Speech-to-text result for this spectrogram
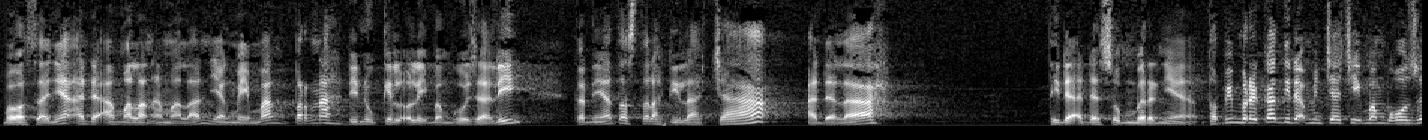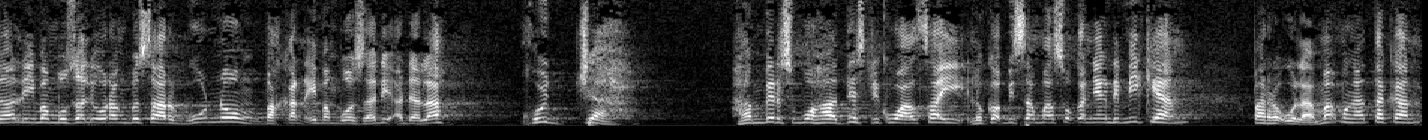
bahwasanya ada amalan-amalan yang memang pernah dinukil oleh Imam Ghazali, ternyata setelah dilacak adalah tidak ada sumbernya. Tapi mereka tidak mencaci Imam Ghazali. Imam Ghazali orang besar, gunung. Bahkan Imam Ghazali adalah hujah. Hampir semua hadis dikuasai. Loh kok bisa masukkan yang demikian? Para ulama mengatakan,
